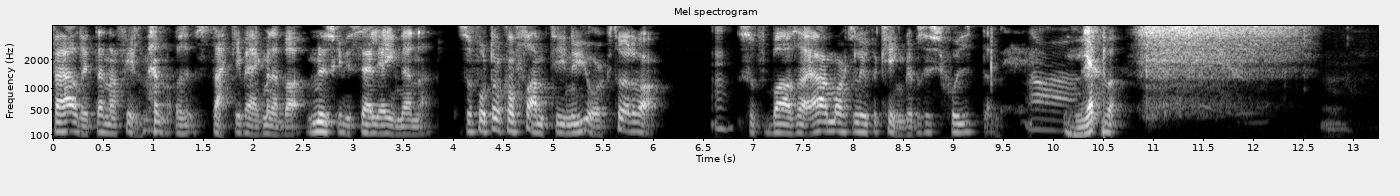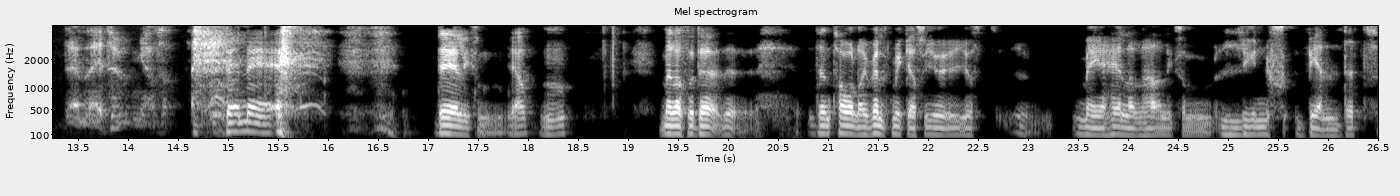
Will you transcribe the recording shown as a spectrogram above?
färdigt denna filmen och stack iväg med den bara Nu ska vi sälja in denna. Så fort de kom fram till New York tror jag det var. Mm. Så bara så här, ja Martin Luther King blev precis skjuten. Ah. Japp, Jag bara, Den är tung alltså. den är... det är liksom, ja. Mm. Men alltså det, det, den talar ju väldigt mycket alltså ju- just med hela det här liksom lynchväldet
